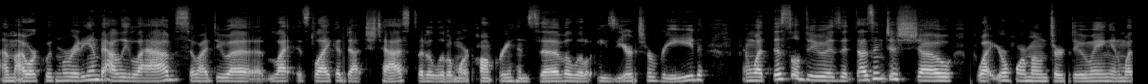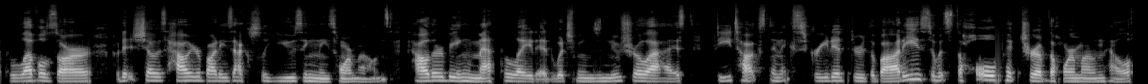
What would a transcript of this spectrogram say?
Um, I work with Meridian Valley Labs, so I do a it's like a Dutch test, but a little more comprehensive, a little easier to read. And what this will do is it doesn't just show what your hormones are doing and what the levels are, but it shows how your body's actually using these hormones, how they're being methylated, which means neutralized, detoxed, and excreted through the body. So it's the whole picture of the hormone health,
